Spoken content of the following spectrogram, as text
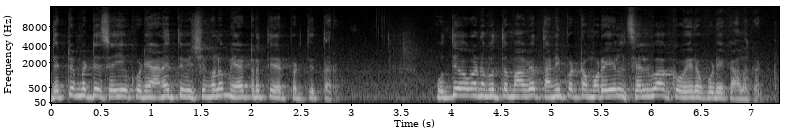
திட்டமிட்டு செய்யக்கூடிய அனைத்து விஷயங்களும் ஏற்றத்தை ஏற்படுத்தி தரும். உத்தியோக நிமித்தமாக தனிப்பட்ட முறையில் செல்வாக்கு உயரக்கூடிய காலகட்டம்.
